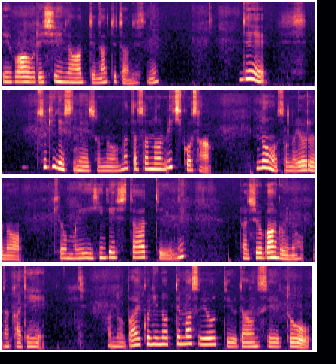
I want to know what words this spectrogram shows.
でわあ嬉しいなってなってたんですね。で次ですねそのまたそのみきこさんのその夜の「今日もいい日でした」っていうねラジオ番組の中であのバイクに乗ってますよっていう男性と、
